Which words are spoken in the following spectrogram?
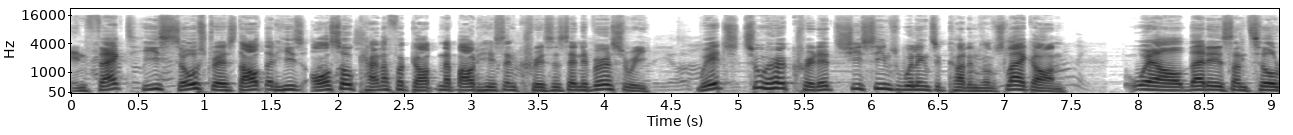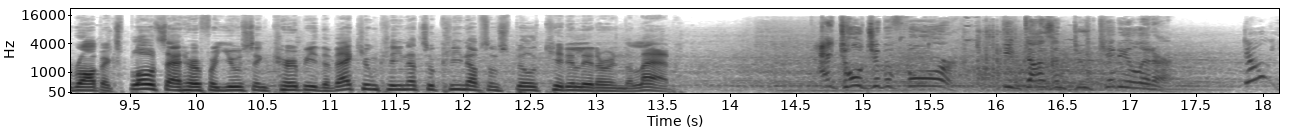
In fact, he's so stressed out that he's also kind of forgotten about his and Chris's anniversary, which, to her credit, she seems willing to cut him some slack on. Well, that is until Rob explodes at her for using Kirby the vacuum cleaner to clean up some spilled kitty litter in the lab. I told you before, he doesn't do kitty litter. Don't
